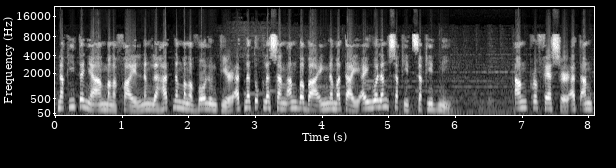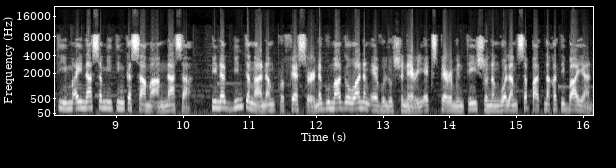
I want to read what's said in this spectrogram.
Nakita niya ang mga file ng lahat ng mga volunteer at natuklasang ang babaeng namatay ay walang sakit sa kidney. Ang professor at ang team ay nasa meeting kasama ang NASA. Pinagbintangan ang professor na gumagawa ng evolutionary experimentation ng walang sapat na katibayan.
